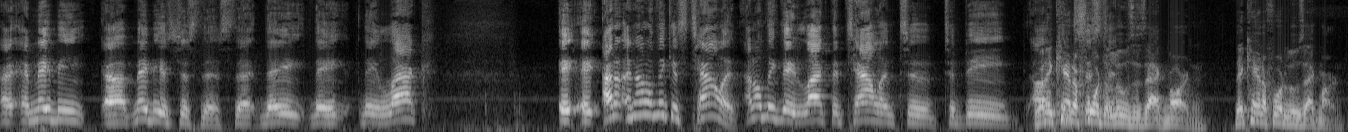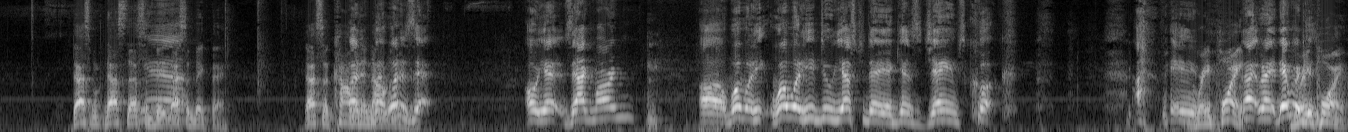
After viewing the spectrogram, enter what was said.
I, and maybe, uh, maybe it's just this that they they they lack. It, it, I don't, and I don't think it's talent. I don't think they lack the talent to to be. Uh, Well, they can't afford to lose a Zach Martin. They can't afford to lose Zach Martin. That's that's that's a big that's a big thing. That's a common But, but what is that? Oh yeah, Zach Martin. Uh, what would he What would he do yesterday against James Cook? I mean, Great point. Right, right, they were Great just, point.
